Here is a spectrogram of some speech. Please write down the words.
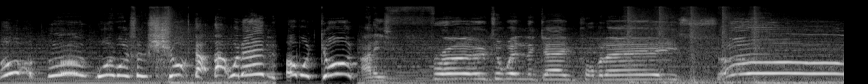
oh, oh, why am I so shocked that that went in? Oh, my God. And he's through to win the game, probably. So...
